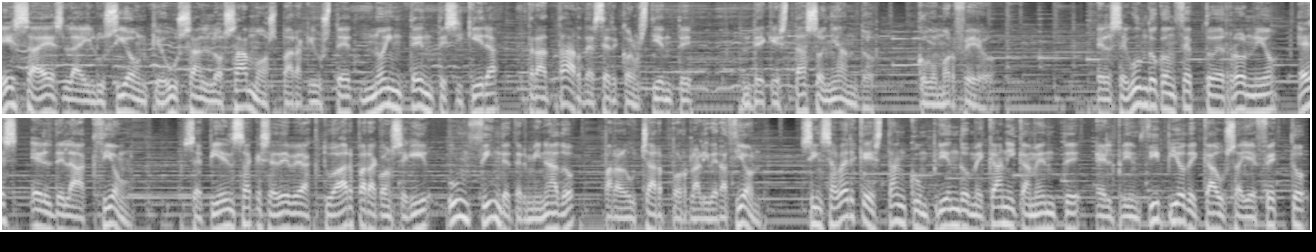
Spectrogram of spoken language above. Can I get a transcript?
Esa es la ilusión que usan los amos para que usted no intente siquiera tratar de ser consciente de que está soñando, como Morfeo. El segundo concepto erróneo es el de la acción. Se piensa que se debe actuar para conseguir un fin determinado para luchar por la liberación, sin saber que están cumpliendo mecánicamente el principio de causa y efecto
